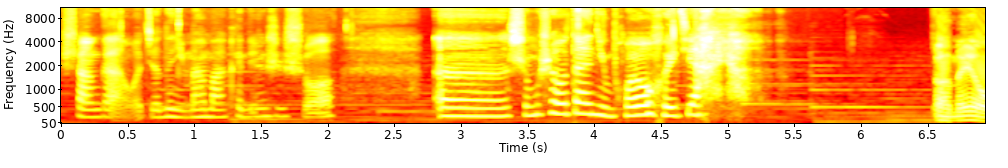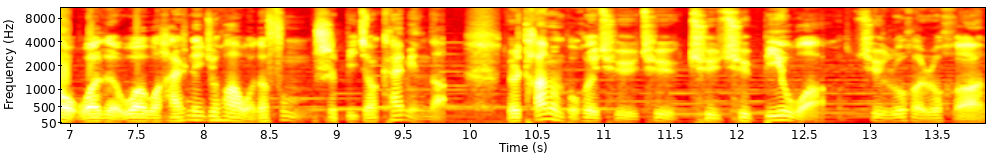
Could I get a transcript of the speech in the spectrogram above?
伤感，我觉得你妈妈肯定是说，嗯，什么时候带女朋友回家呀？啊，没有，我的我我还是那句话，我的父母是比较开明的，就是他们不会去去去去逼我去如何如何，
